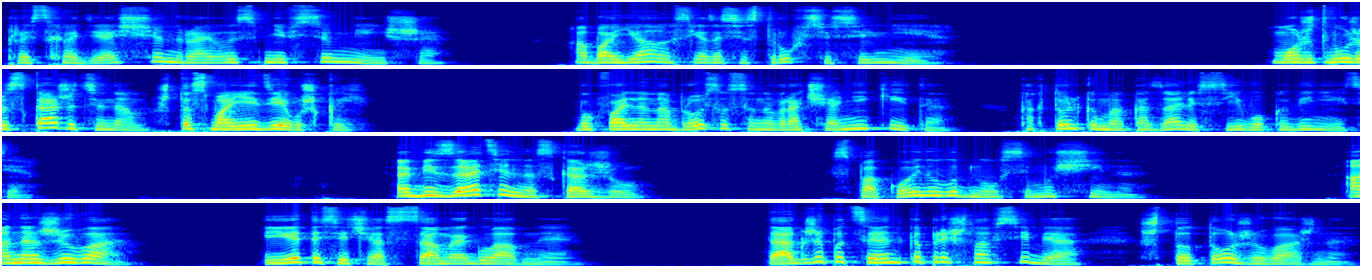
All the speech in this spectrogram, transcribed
Происходящее нравилось мне все меньше, а боялась я за сестру все сильнее. «Может, вы уже скажете нам, что с моей девушкой?» Буквально набросился на врача Никита, как только мы оказались в его кабинете. «Обязательно скажу!» Спокойно улыбнулся мужчина. «Она жива, и это сейчас самое главное. Также пациентка пришла в себя, что тоже важно.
